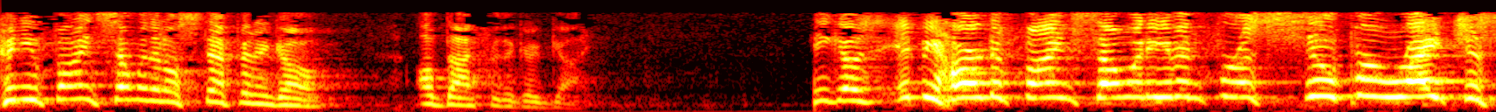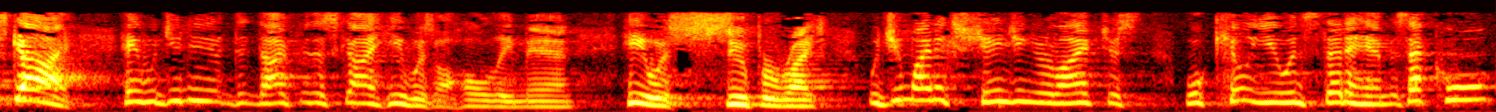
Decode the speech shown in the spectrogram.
can you find someone that'll step in and go, I'll die for the good guy. He goes, It'd be hard to find someone even for a super righteous guy. Hey, would you die for this guy? He was a holy man. He was super righteous. Would you mind exchanging your life? Just, we'll kill you instead of him. Is that cool?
